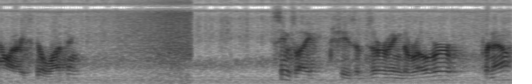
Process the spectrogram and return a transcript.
Alan, are you still watching? Seems like she's observing the rover for now.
